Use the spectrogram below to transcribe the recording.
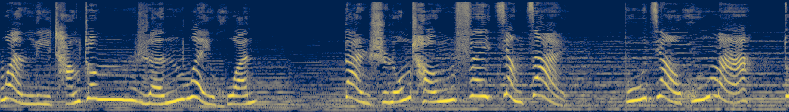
万里长征人未还。但使龙城飞将在，不教胡马度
